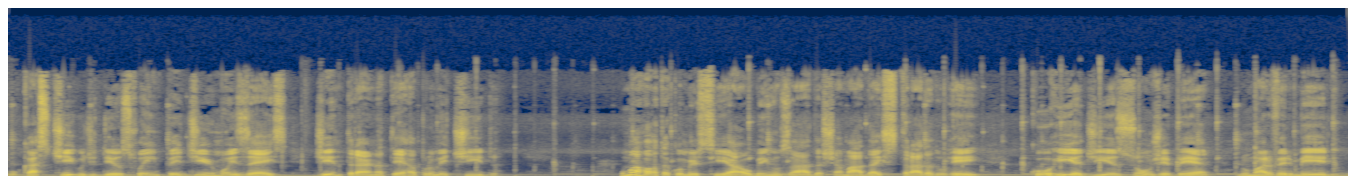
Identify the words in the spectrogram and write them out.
O castigo de Deus foi impedir Moisés de entrar na terra prometida. Uma rota comercial bem usada, chamada a Estrada do Rei, corria de Ezon-Geber, no Mar Vermelho,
